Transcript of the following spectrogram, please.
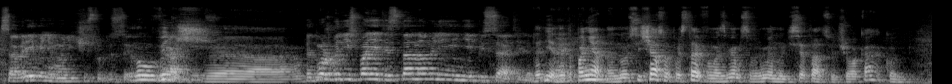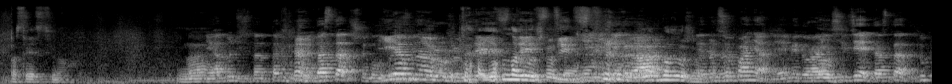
со временем они частоты с- Ну, видишь, э, Так может быть, есть понятие становления писателя. да нет, это понятно, но сейчас мы представим, возьмем современную диссертацию чувака какой-нибудь посредственного. Ну, Да. не одну диссертацию, так достаточно было. И обнаружим. Да, я обнаружил, да. Не, не, я а, обнаружил. это все понятно. Я имею в виду, а Ну. если взять достаточно, ну,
